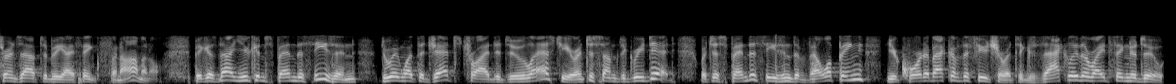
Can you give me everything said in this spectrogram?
turns out to be, I think, phenomenal. Because now you can spend the season doing what the Jets tried to do last year and to some degree did, which is spend a season developing your quarterback of the future. It's exactly the right thing to do.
